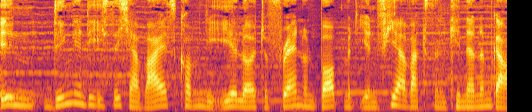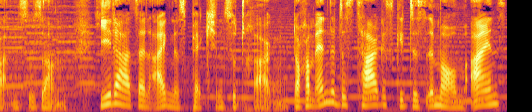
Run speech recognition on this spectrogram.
In Dinge, die ich sicher weiß, kommen die Eheleute Fran und Bob mit ihren vier erwachsenen Kindern im Garten zusammen. Jeder hat sein eigenes Päckchen zu tragen. Doch am Ende des Tages geht es immer um eins,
